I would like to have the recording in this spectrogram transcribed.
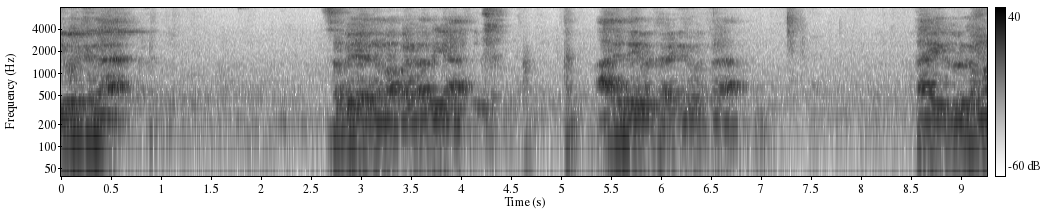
ಇವತ್ತಿನ ಸಭೆ ನಮ್ಮ ಬಳ್ಳಾರಿಯ ಆಗಿರುವಂತ ತಾಯಿ ದುರ್ಗಮ್ಮ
